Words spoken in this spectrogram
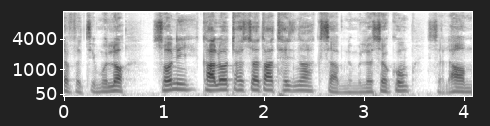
ተፈጺሙ ኣሎ ሶኒ ካልኦት ሕሶታት ሒዝና ክሳብ ንምለሰኩም ሰላም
